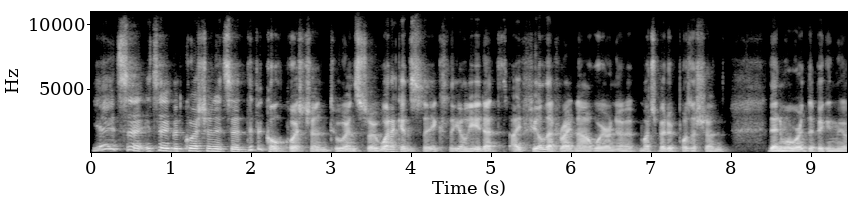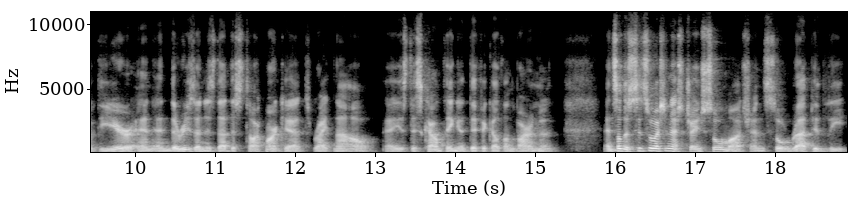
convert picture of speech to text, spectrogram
Yeah, it's a, it's a good question. It's a difficult question to answer. What I can say clearly that I feel that right now we're in a much better position than we were at the beginning of the year. And, and the reason is that the stock market right now is discounting a difficult environment. And so the situation has changed so much and so rapidly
